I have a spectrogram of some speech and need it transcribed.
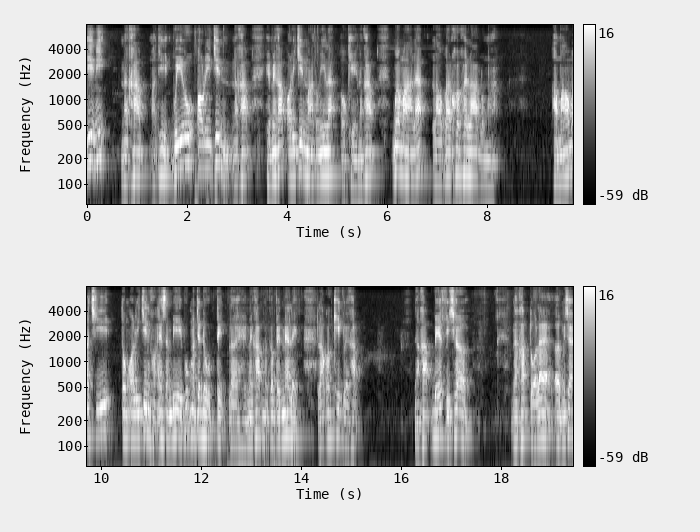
ที่นี้นะครับมาที่ view origin นะครับเห็นไหมครับ origin มาตรงนี้แล้วโอเคนะครับ เมื่อมาแล้วเราก็ค่อยๆลากลงมา เอาเมาส์มาชี้ตรง origin ของ SMB พวกมันจะดูดติดเลยเห็นไหมครับเหมือนกับเป็นแม่เหล็ก เราก็คลิกเลยครับนะครับ base feature นะครับตัวแรกเออไม่ใช่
